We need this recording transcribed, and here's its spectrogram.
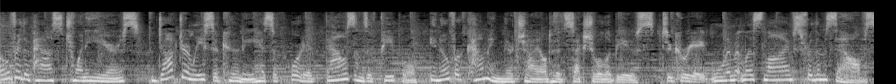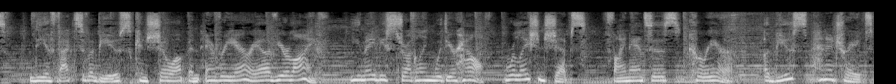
Over the past 20 years, Dr. Lisa Cooney has supported thousands of people in overcoming their childhood sexual abuse to create limitless lives for themselves. The effects of abuse can show up in every area of your life. You may be struggling with your health, relationships, finances, career. Abuse penetrates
